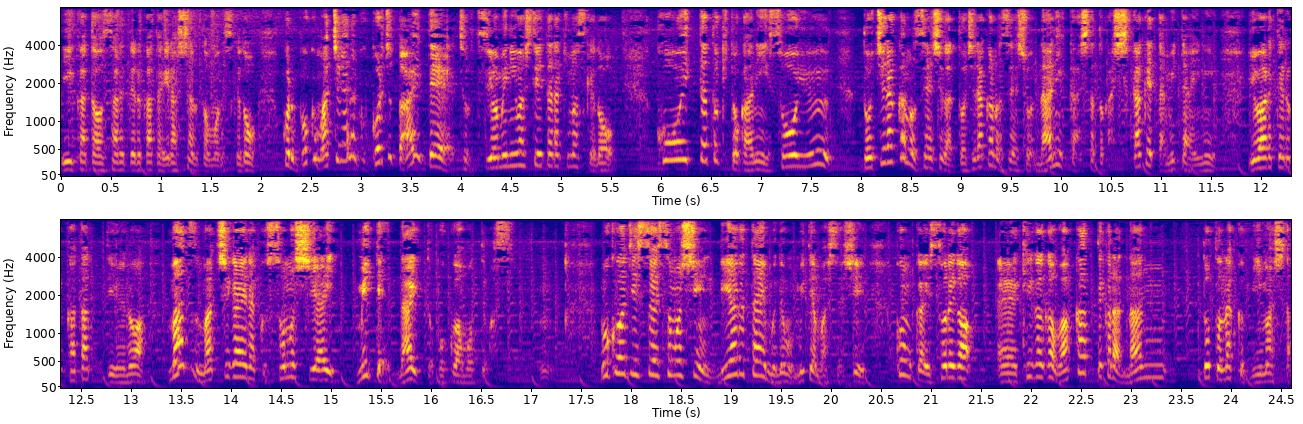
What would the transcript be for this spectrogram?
言い方をされてる方いらっしゃると思うんですけど、これ僕間違いなく、これちょっとあえて、ちょっと強めに言わせていただきますけど、こういった時とかに、そういう、どちらかの選手がどちらかの選手を何かしたとか仕掛けたみたいに言われてる方っていうのは、まず間違いなくその試合見てないと僕は思ってます。僕は実際そのシーン、リアルタイムでも見てましたし、今回それが、えー、怪我が分かってから何度となく見ました。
